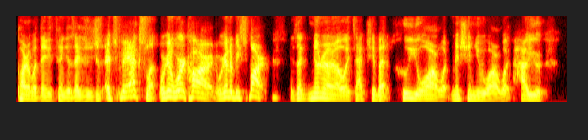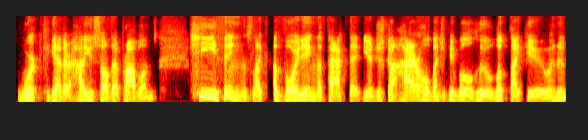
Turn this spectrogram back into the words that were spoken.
part of what they think is just it's be excellent. We're going to work hard. We're going to be smart. It's like no, no, no. It's actually about who you are, what mission you are, what how you work together, how you solve that problems. Key things like avoiding the fact that you're just going to hire a whole bunch of people who look like you and who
